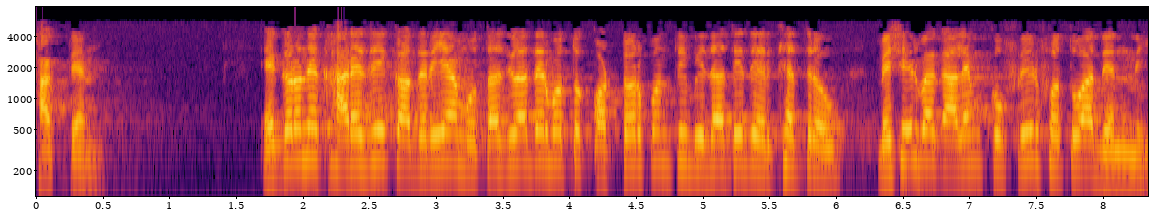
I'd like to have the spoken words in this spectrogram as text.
থাকতেন। এ কারণে খারেজি, কাদরিয়া, মুতাজিলাদের মতো কট্টরপন্থী বিদাতিদের ক্ষেত্রেও বেশিরভাগ আলেম কুফরির ফতুয়া দেননি।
